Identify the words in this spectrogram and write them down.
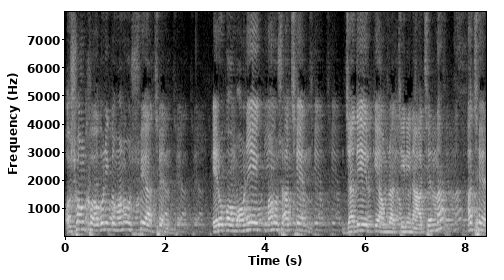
অসংখ্য অগণিত মানুষ শুয়ে আছেন। এরকম অনেক মানুষ আছেন যাদেরকে আমরা চিনি না। আছেন না? আছেন।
